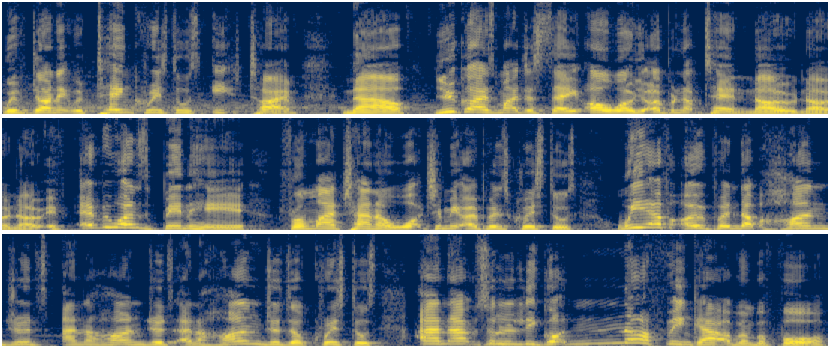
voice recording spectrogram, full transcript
We've done it with 10 crystals each time. Now, you guys might just say, oh, well, you opened up 10. No, no, no. If everyone's been here from my channel watching me open crystals, we have opened up hundreds and hundreds and hundreds of crystals and absolutely got nothing out of them before.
